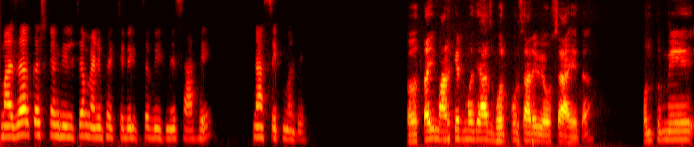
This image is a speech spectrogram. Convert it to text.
माझा कशकंदिलचा मॅन्युफॅक्चरिंगचा बिझनेस आहे नाशिकमध्ये. ताई मार्केटमध्ये आज भरपूर सारे व्यवसाय आहेत. पण तुम्ही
